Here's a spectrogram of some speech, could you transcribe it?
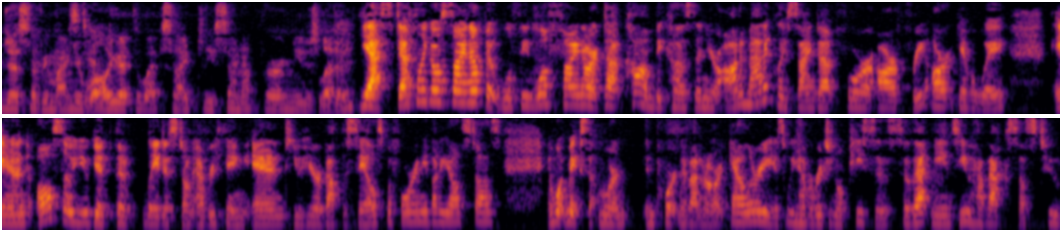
Just a reminder, Stuff. while you're at the website, please sign up for our newsletter. Yes, definitely go sign up at wolfywolffineart.com because then you're automatically signed up for our free art giveaway. And also, you get the latest on everything and you hear about the sales before anybody else does. And what makes that more important about an art gallery is we have original pieces. So that means you have access to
